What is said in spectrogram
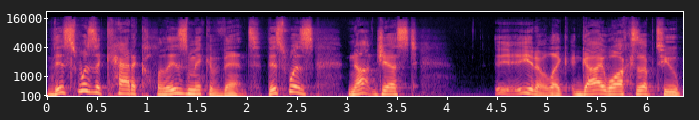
This was a cataclysmic event. This was not just you know, like a guy walks up to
